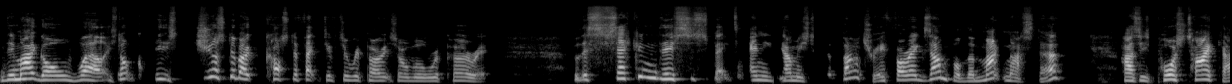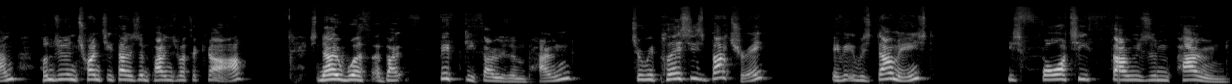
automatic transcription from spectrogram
they might go, well, it's not, it's just about cost effective to repair it, so we'll repair it. But the second they suspect any damage to the battery, for example, the McMaster has his Porsche Taycan, £120,000 worth of car. It's now worth about £50,000 to replace his battery. If it was damaged, is £40,000.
